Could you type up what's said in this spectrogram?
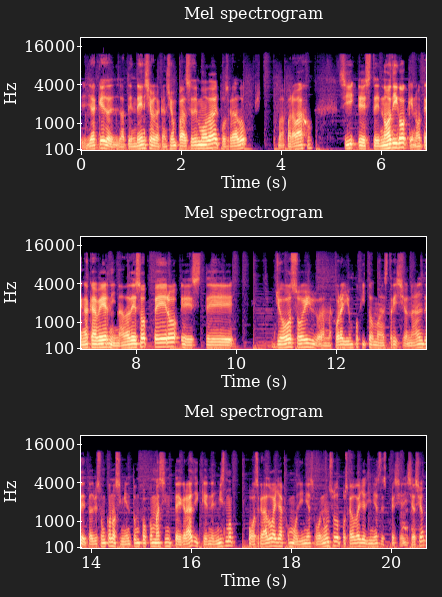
Ya que la, tendencia o la canción pase de moda, el posgrado va para abajo. Sí, este, no digo que no tenga que haber ni nada de eso, pero este, yo soy a lo mejor ahí un poquito más tradicional, de tal vez un conocimiento un poco más integral y que en el mismo posgrado haya como líneas, o en un solo posgrado haya líneas de especialización.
